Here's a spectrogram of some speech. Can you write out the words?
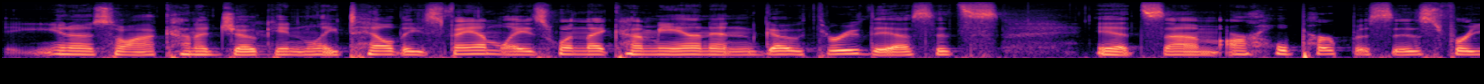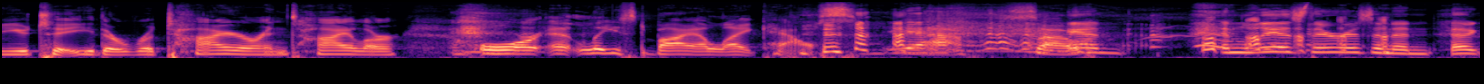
You know, so I kind of jokingly tell these families when they come in and go through this, it's it's um, our whole purpose is for you to either retire in Tyler or at least buy a lake house. yeah. So and and Liz, there isn't a,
